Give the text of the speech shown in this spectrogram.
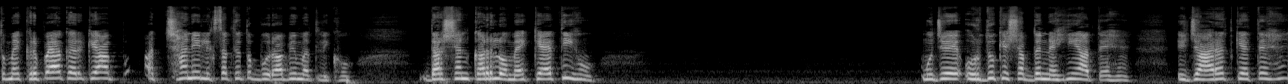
तो मैं कृपया करके आप अच्छा नहीं लिख सकते तो बुरा भी मत लिखो। दर्शन कर लो मैं कहती हूँ। मुझे उर्दू के शब्द नहीं आते हैं। इजारत कहते हैं।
